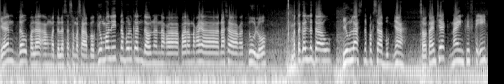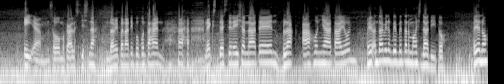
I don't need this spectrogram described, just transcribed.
Yan daw pala ang madalas na sumasabog. Yung maliit na bulkan daw na naka, parang naka, nasa dulo, matagal na daw yung last na pagsabog niya. So time check, 9.58 AM. So magka-alas 10 na. Ang dami pa natin pupuntahan. Next destination natin, Black Ahon yata yun. May, ang dami nagbebenta ng mga isda dito. Ayan oh.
